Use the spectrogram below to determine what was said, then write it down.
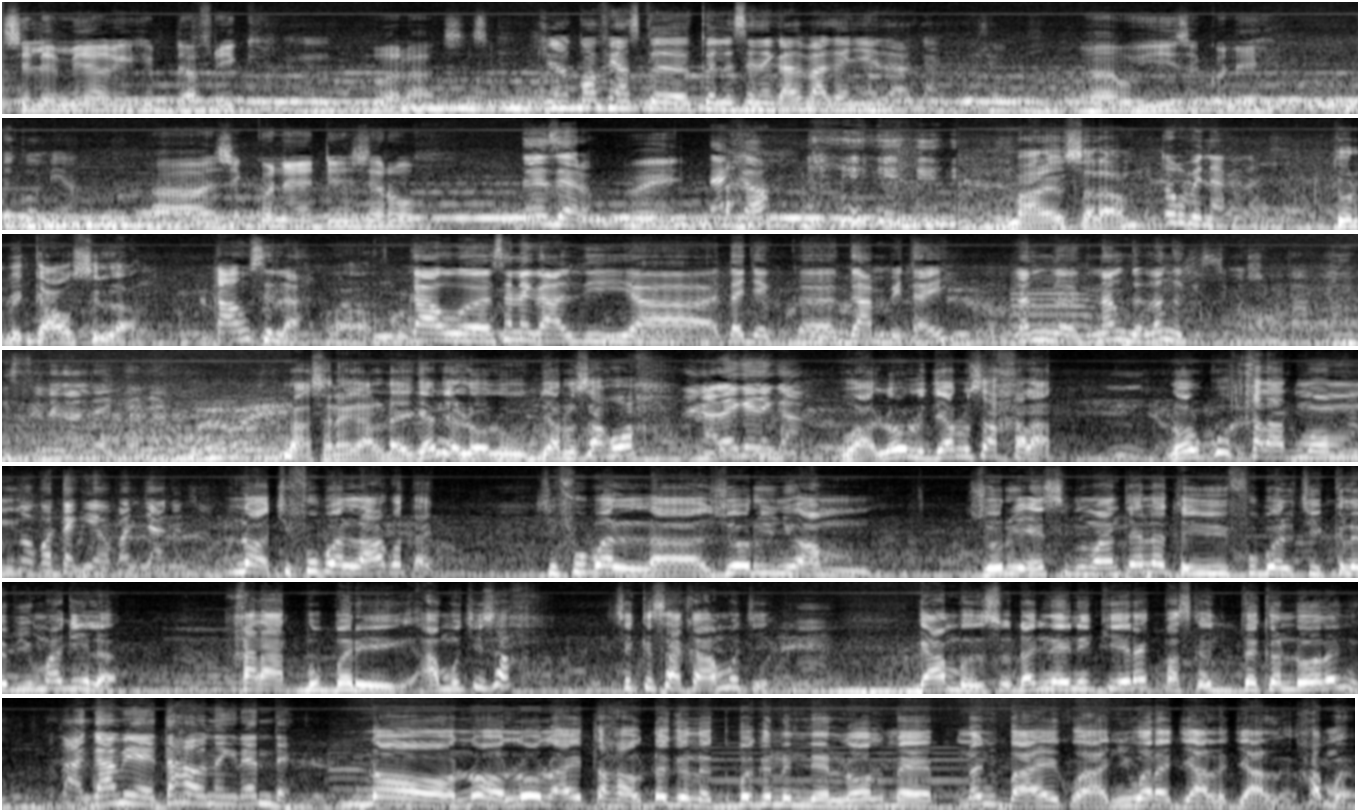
C'est les meilleures équipes d'Afrique. Voilà, c'est ça. Tu as confiance que, que le Sénégal va gagner la gamme aujourd'hui Ah oui, je connais. De combien ah, Je connais 2-0. 2-0 Oui. D'accord. Maaleykum salaam. Tur bi naka la Tur bi Kaaw Silla. Kaaw Silla. Waaw. Kaaw euh, Sénégal di euh, dajeek euh, Gambie tey lan nga lan nga lan nga gis ci match bi tey nga gis Sénégal day gagné wala non Sénégal day gagné loolu jarul sax wax. Sénégal day gagné Gambie waaw loolu jarul sax xalaat. loolu ku xalaat moom. non ci football laa ko teg. ci football euh, joueur yu ñu am joueur yu expérimenté la te yuy football ci club yu mag yi la. xalaat bu bëri amu ci sax sikki sàkk amu ci. gàmb su dañ leen ni kii rek parce que dëkkandoo lañu. pourtant gàmb yooyu taxaw nañ ren de. non non loolu ay taxaw dëgg la bëgg nañ leen loolu mais nañu bàyyi quoi ñu war a jàll jàll xam nga.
